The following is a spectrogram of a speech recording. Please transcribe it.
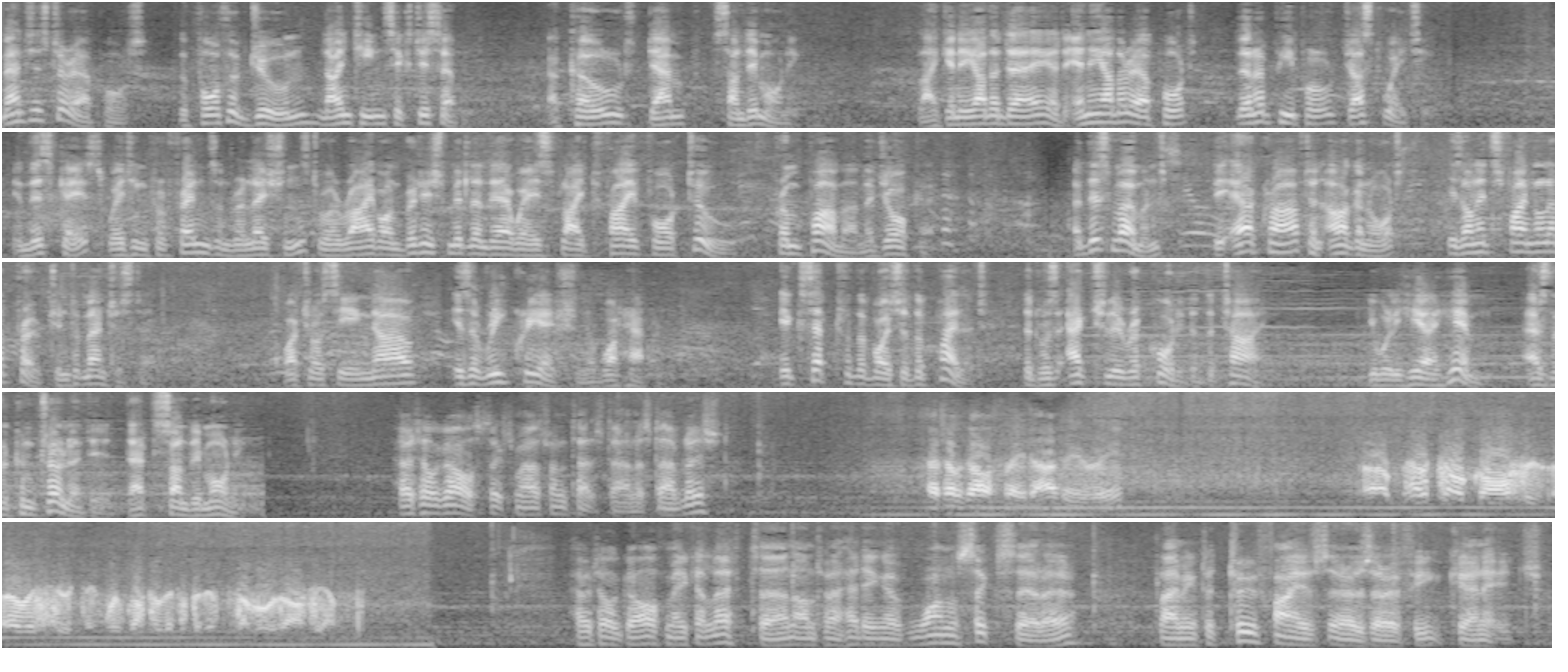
Manchester Airport, the 4th of June, 1967. A cold, damp Sunday morning. Like any other day at any other airport, there are people just waiting. In this case, waiting for friends and relations to arrive on British Midland Airways Flight 542 from Palma, Majorca. At this moment, the aircraft and Argonaut is on its final approach into Manchester. What you're seeing now is a recreation of what happened, except for the voice of the pilot that was actually recorded at the time. You will hear him as the controller did that Sunday morning. Hotel Golf, six miles from touchdown, established. Hotel Golf radar, do you read? Um, Hotel Golf is overshooting. We've got a little bit of trouble with RPM. Hotel Golf, make a left turn onto a heading of 160, climbing to 2500 feet QNH.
